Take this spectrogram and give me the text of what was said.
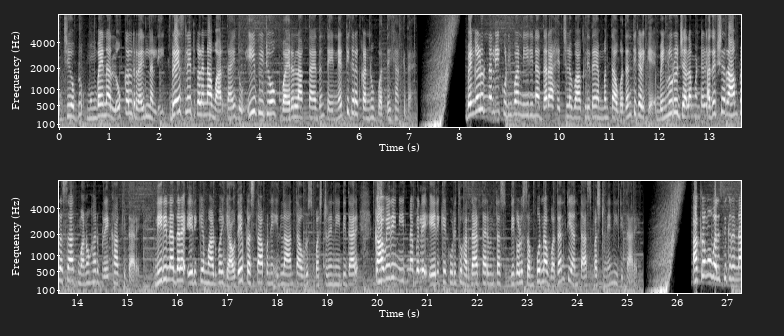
ಅಜ್ಜಿಯೊಬ್ರು ಮುಂಬೈನ ಲೋಕಲ್ ರೈಲ್ನಲ್ಲಿ ಬ್ರೇಸ್ಲೆಟ್ ಗಳನ್ನ ಮಾರ್ತಾ ಇದ್ದು ಈ ವಿಡಿಯೋ ವೈರಲ್ ಆಗ್ತಾ ಇದ್ದಂತೆ ನೆಟ್ಟಿಗರ ಕಣ್ಣು ಒತ್ತೆ ಹಾಕಿದೆ. ಬೆಂಗಳೂರಿನಲ್ಲಿ ಕುಡಿಯುವ ನೀರಿನ ದರ ಹೆಚ್ಚಳವಾಗಲಿದೆ ಎಂಬಂತ ವದಂತಿಗಳಿಗೆ ಬೆಂಗಳೂರು ಜಲಮಂಡಳಿ ಅಧ್ಯಕ್ಷ ರಾಮ್ ಪ್ರಸಾದ್ ಮನೋಹರ್ ಬ್ರೇಕ್ ಹಾಕಿದ್ದಾರೆ. ನೀರಿನ ದರ ಏರಿಕೆ ಮಾಡುವ ಯಾವುದೇ ಪ್ರಸ್ತಾಪನೆ ಇಲ್ಲ ಅಂತ ಅವರು ಸ್ಪಷ್ಟನೆ ನೀಡಿದ್ದಾರೆ. ಕಾವೇರಿ ನೀರಿನ ಬೆಲೆ ಏರಿಕೆ ಕುರಿತು ಹರಿದಾಡ್ತಾ ಇರುವಂತಹ ಸುದ್ದಿಗಳು ಸಂಪೂರ್ಣ ವದಂತಿ ಅಂತ ಸ್ಪಷ್ಟನೆ ನೀಡಿದ್ದಾರೆ. ಅಕ್ರಮ ವಲಸಿಗರನ್ನ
